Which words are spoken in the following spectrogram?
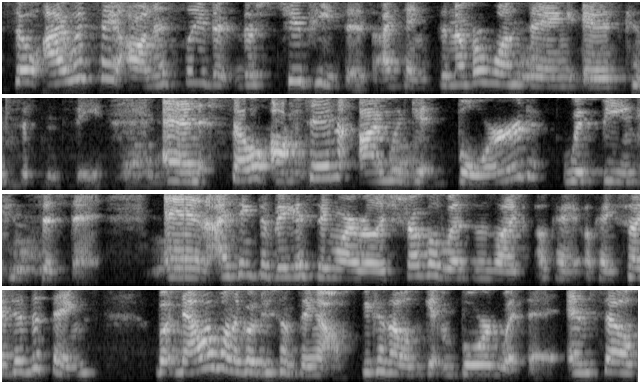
So I would say, honestly, that there's two pieces. I think the number one thing is consistency. And so often I would get bored with being consistent. And I think the biggest thing where I really struggled with was like, okay, okay, so I did the things, but now I want to go do something else because I was getting bored with it. And so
